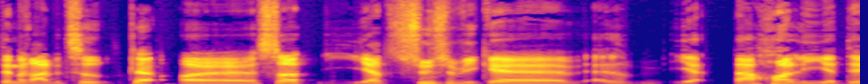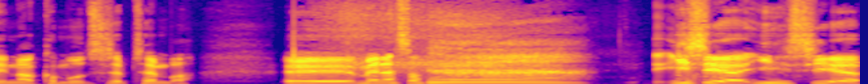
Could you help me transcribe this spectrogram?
den rette tid. Ja. Øh, så jeg synes, at vi kan... Altså, ja, der er hold i, at det nok kommer ud til september. Øh, men altså... I siger, I siger,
